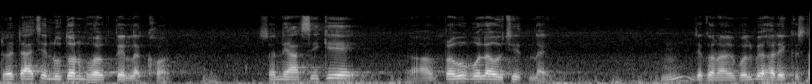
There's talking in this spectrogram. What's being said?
তো এটা আছে নূতন ভক্তের লক্ষণ। সন্ন্যাসীকে প্রভু বলা উচিত নাই। হুম? যখন আমি বলবে হরে কৃষ্ণ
